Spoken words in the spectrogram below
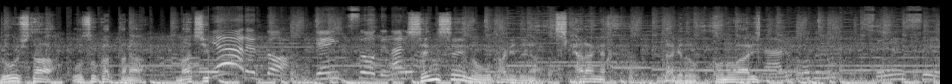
どうした？遅かったな。町やあレッド元気そうで何？先生のおかげでな。力が。だけどこのあり。なるほどね。先生か。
